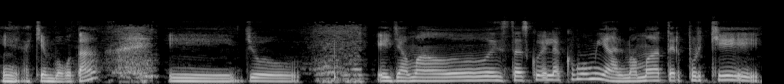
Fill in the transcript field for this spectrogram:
eh, aquí en Bogotá. Y yo he llamado esta escuela como mi alma mater porque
